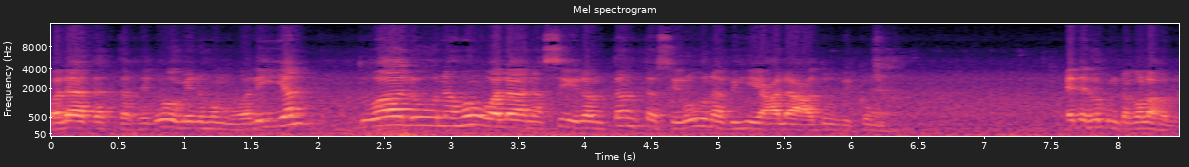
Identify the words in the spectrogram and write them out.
ولا تتخذوا منهم وليا توالونه ولا نصيرا تنتصرون به على عدوكم এদের হুকুমটা বলা হলো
